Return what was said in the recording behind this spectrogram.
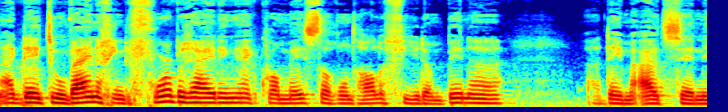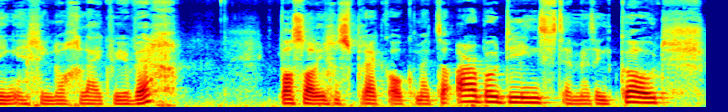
Maar ik deed toen weinig in de voorbereidingen. Ik kwam meestal rond half vier dan binnen, uh, deed mijn uitzending en ging dan gelijk weer weg. Ik was al in gesprek ook met de Arbodienst en met een coach.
